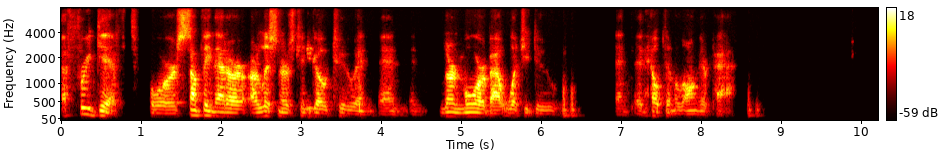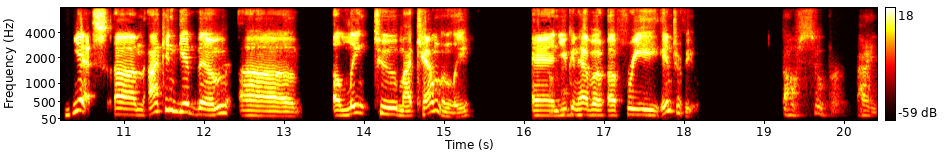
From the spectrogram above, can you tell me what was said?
a free gift or something that our, our listeners can go to and, and, and learn more about what you do and, and help them along their path? Yes, um, I can give them uh, a link to my Calendly and you can have a, a free interview. Oh, super. I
